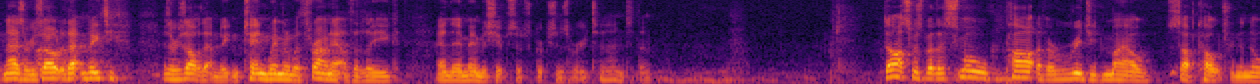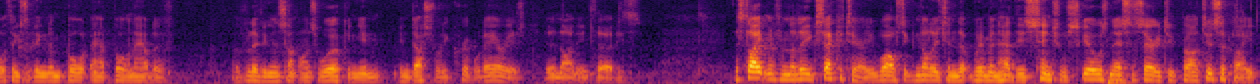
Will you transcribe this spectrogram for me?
And as a result of that meeting, as a result of that meeting, ten women were thrown out of the league and their membership subscriptions were returned to them. Darts was but a small part of a rigid male subculture in the northeast of England, brought out, born out of, of living and sometimes working in industrially crippled areas in the 1930s. The statement from the League Secretary, whilst acknowledging that women had the essential skills necessary to participate,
